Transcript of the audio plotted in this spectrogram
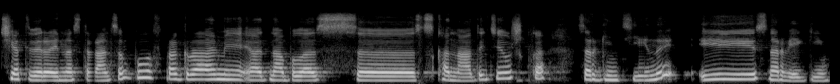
четверо иностранцев было в программе, одна была с, с Канады девушка, с Аргентины и с Норвегии.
